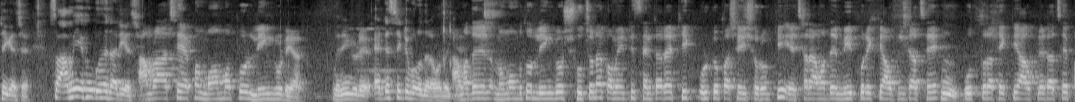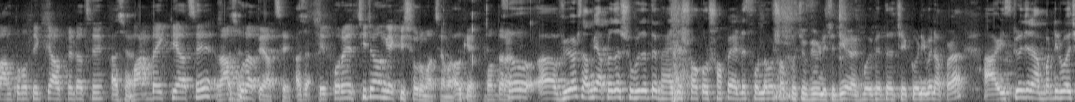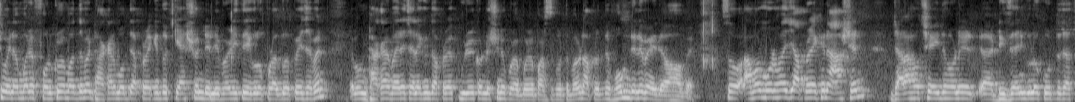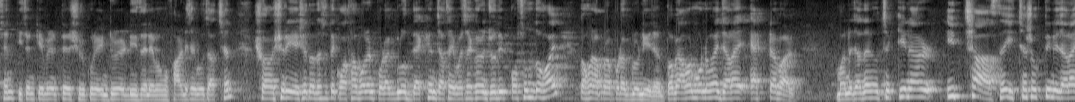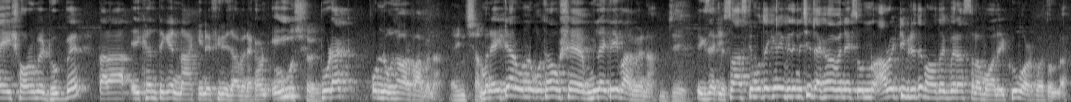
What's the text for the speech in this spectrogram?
ঠিক আছে। তো আমি এখন কোথায় দাঁড়িয়ে আছি? আমরা আছি এখন মোহাম্মদপুর লিং রোডে আর রিং রোডের অ্যাড্রেসটা একটু বলে দেন আমাদের আমাদের Mohammadpur link road Suchona community সেন্টারের ঠিক উল্টো পাশে এই শোরুমটি। এছাড়া আমাদের মিরপুর একটি আউটলেট আছে উত্তরাতে একটি আউটলেট আছে পান্তপথে একটি আউটলেট আছে আচ্ছা। বাড্ডা একটি আছে রামপুরাতে আছে। আচ্ছা। এরপরে চিটাং একটি শোরুম আছে আমাদের ওকে। সো ভিউয়ার্স আমি আপনাদের সুবিধাতে ভাইদের সকল শপের অ্যাড্রেস ফোন নাম্বার সব কিছু ভিডিও নিচে দিয়ে রাখব। এখান থেকে চেক করে নেবেন আপনারা। আর স্ক্রিনে যে নাম্বারটি রয়েছে ওই নাম্বারে ফোন করার মাধ্যমে ঢাকার মধ্যে আপনারা কিন্তু ক্যাশ অন ডেলিভারিতে এগুলো প্রোডাক্টগুলো পেয়ে যাবেন। এবং ঢাকার বাইরে চাইলে কিন্তু আপনারা কুরিয়ার কন্ডিশনে প্রোডাক্টগুলো পার্সেল করতে পারবেন আপনাদের হোম ডেলিভারি দেওয়া হবে। সো আমার মনে হয় যে আপনারা এখানে আসেন, যারা হচ্ছে এই ধরনের ডিজাইনগুলো করতে যাচ্ছেন কিচেন ক্যাবিনেট থেকে শুরু করে ইন্টেরিয়ার ডিজাইন এবং ফার্নিচারগুলো চাচ্ছেন, সরাসরি এসে তাদের সাথে কথা বলেন প্রোডাক্টগুলো দেখেন, যাচাই বাছাই করেন। যদি পছন্দ হয়, তখন আপনারা প্রোডাক্টগুলো নিয়ে যান। তবে আমার মনে হয় যারা একটা বার মানে যাদের হচ্ছে কেনার ইচ্ছা আছে ইচ্ছা শক্তি নিয়ে যারা এই শোরুমে ঢুকবে তারা এখান থেকে না কিনে ফিরে যাবে না। কারণ এই প্রোডাক্ট অন্য কোথাও আর পাবে না। মানে এইটা আর অন্য কোথাও সে মিলাইতেই পারবে না। জি। এক্স্যাক্টলি সো আজকের মতো এখানে বিদায় নিচ্ছি। দেখা হবে নেক্সট অন্য আরও একটি ভিডিওতে ভালো থাকবেন। আসসালামু আলাইকুম রাহমাতুল্লাহ।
